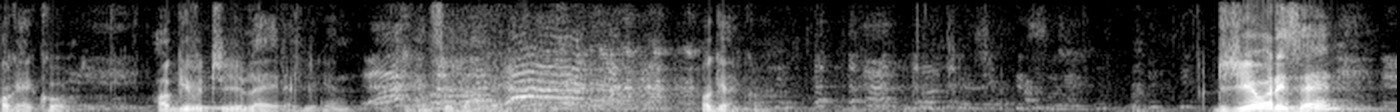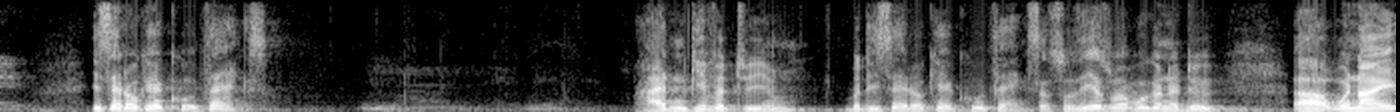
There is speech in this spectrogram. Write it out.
Okay, cool. I'll give it to you later. You can, you can sit down. Okay, cool. Did you hear what he said? He said, okay, cool, thanks. I didn't give it to him, but he said, okay, cool, thanks. And so here's what we're going to do. Uh, when I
